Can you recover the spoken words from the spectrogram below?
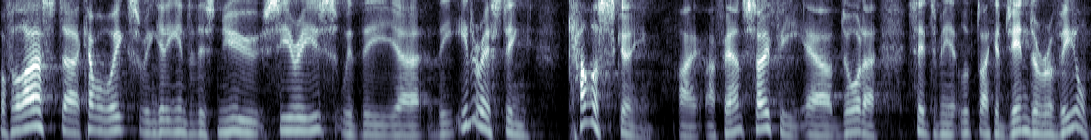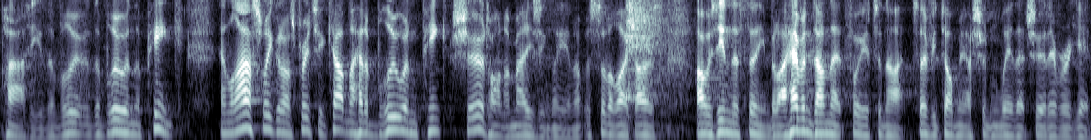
Well, for the last uh, couple of weeks, we've been getting into this new series with the, uh, the interesting colour scheme I, I, found. Sophie, our daughter, said to me it looked like a gender reveal party, the blue, the blue and the pink. And last week when I was preaching at Carlton, I had a blue and pink shirt on, amazingly, and it was sort of like I was, I was in the theme. But I haven't done that for you tonight. Sophie told me I shouldn't wear that shirt ever again.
